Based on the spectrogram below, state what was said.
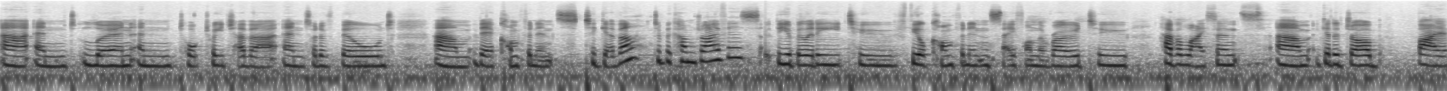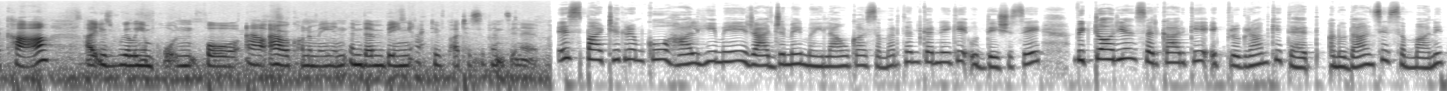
uh, and learn and talk to each other and sort of build um, their confidence together to become drivers. The ability to feel confident and safe on the road, to have a license, um, get a job, buy a car uh, is really important for our, our economy and, and them being active participants in it. इस पाठ्यक्रम को हाल ही में राज्य में महिलाओं का समर्थन करने के उद्देश्य से विक्टोरियन सरकार के एक प्रोग्राम के तहत अनुदान से सम्मानित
